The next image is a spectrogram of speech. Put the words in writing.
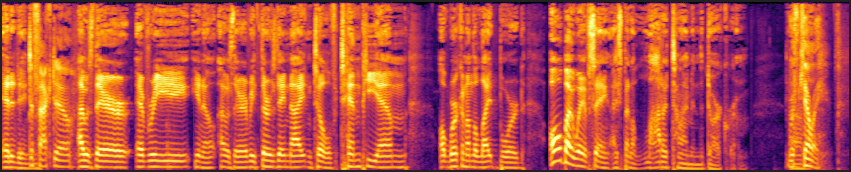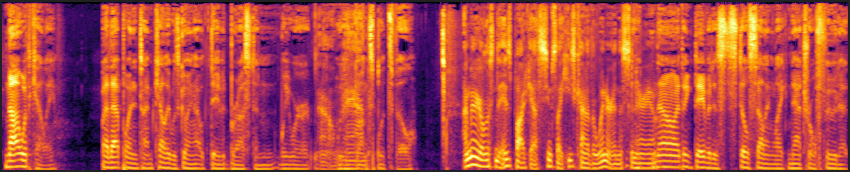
editing. De facto. I was there every, you know, I was there every Thursday night until 10 p.m. uh, working on the light board, all by way of saying I spent a lot of time in the dark room. With Kelly. Not with Kelly. By that point in time, Kelly was going out with David Brust, and we were Oh, we had man. done Splitsville. I'm going to go listen to his podcast. Seems like he's kind of the winner in this scenario. No, I think David is still selling like natural food at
